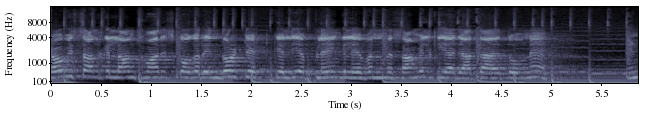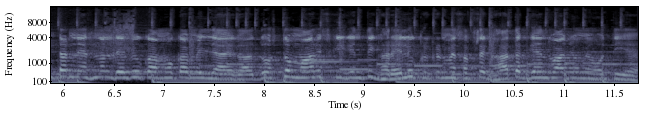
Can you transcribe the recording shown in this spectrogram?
चौबीस साल के लॉन्च मारिस को अगर इंदौर टेस्ट के लिए प्लेइंग इलेवन में शामिल किया जाता है तो उन्हें इंटरनेशनल डेब्यू का मौका मिल जाएगा। दोस्तों, मारिस की गिनती घरेलू क्रिकेट में सबसे घातक गेंदबाजों में होती है।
